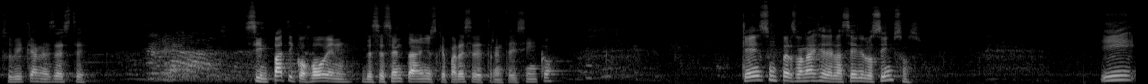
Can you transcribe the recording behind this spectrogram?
se ubican es este simpático joven de 60 años que parece de 35, que es un personaje de la serie Los Simpsons. Y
